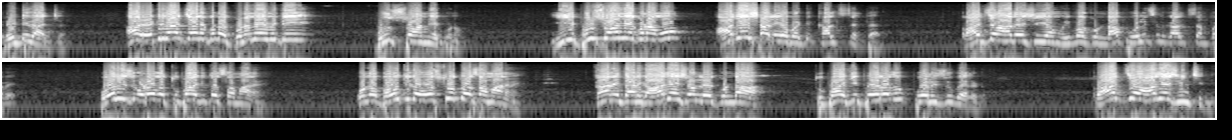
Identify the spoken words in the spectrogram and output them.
రెడ్డి రాజ్యం. ఆ రెడ్డి రాజ్యానికి ఉన్న గుణమేమిటి? భూస్వామ్య గుణం. ఈ భూస్వామ్య గుణము ఆదేశాలు ఇవ్వబట్టి కాల్చి చంపారు. రాజ్యం ఆదేశీయం ఇవ్వకుండా పోలీసులు కాల్చి చంపరే. పోలీసు కూడా ఒక తుపాకీతో సమానమే. ఒక భౌతిక వస్తువుతో సమానమే. కానీ దానికి ఆదేశం లేకుండా తుపాకీ పేలదు పోలీసు పేలడు. రాజ్యం ఆదేశించింది.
